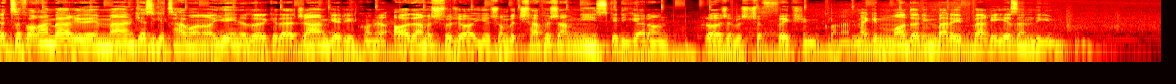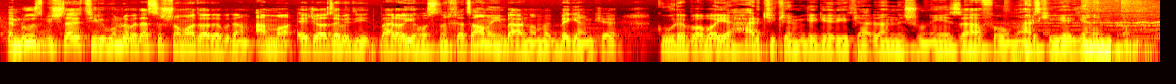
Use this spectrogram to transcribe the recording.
اتفاقا به من کسی که توانایی اینو داره که در جمع گریه کنه آدم شجاعیه چون به چپش هم نیست که دیگران راجبش چه فکری می‌کنن؟ مگه ما داریم برای بقیه زندگی می‌کنیم؟ امروز بیشتر تریبون رو به دست شما داده بودم اما اجازه بدید برای حسن ختام این برنامه بگم که گور بابای هر کی که میگه گریه کردن نشونه ضعف و مرد که گریه نمی‌کنه.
